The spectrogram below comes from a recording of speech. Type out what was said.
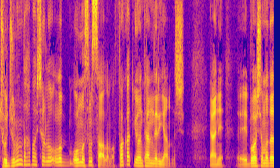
çocuğunun daha başarılı ol- olmasını sağlamak. Fakat yöntemleri yanlış. Yani e, bu aşamada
